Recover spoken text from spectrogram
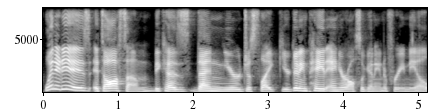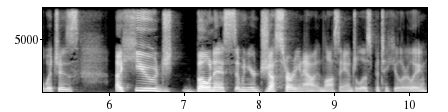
When it is, it's awesome because then you're just like you're getting paid and you're also getting a free meal, which is a huge bonus when you're just starting out in Los Angeles particularly.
